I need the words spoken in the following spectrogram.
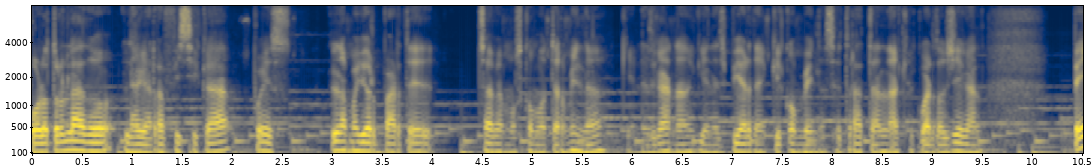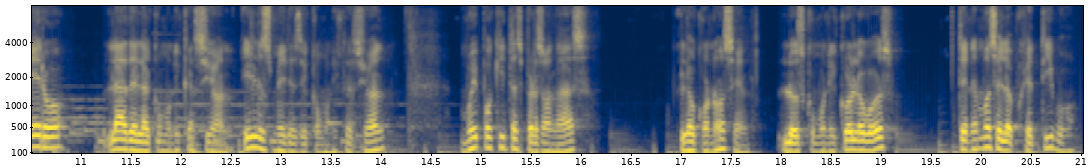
Por otro lado, la guerra física, pues la mayor parte sabemos cómo termina, quiénes ganan, quiénes pierden, qué convenios se tratan, a qué acuerdos llegan. Pero la de la comunicación y los medios de comunicación, muy poquitas personas lo conocen. Los comunicólogos tenemos el objetivo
